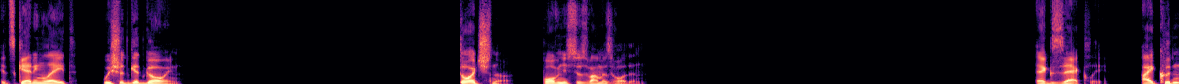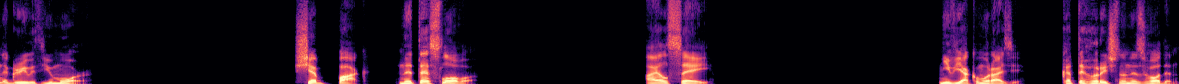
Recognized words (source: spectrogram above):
It's getting late. We should get going. Точно. Повністю з вами згоден. Exactly. I couldn't agree with you more. Ще б пак. Не те слово. I'll say. Ні в якому разі. Категорично не згоден.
